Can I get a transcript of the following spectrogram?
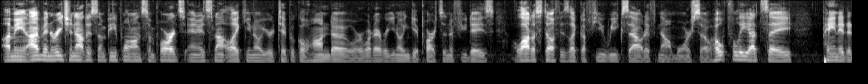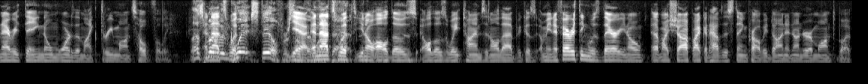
I mean, I've been reaching out to some people on some parts, and it's not like you know your typical Honda or whatever. You know, you can get parts in a few days. A lot of stuff is like a few weeks out, if not more. So hopefully, I'd say painted and everything, no more than like three months. Hopefully. That's And moving with- quick still for something yeah, and like that's that. with you know all those all those wait times and all that because I mean if everything was there you know at my shop I could have this thing probably done in under a month but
